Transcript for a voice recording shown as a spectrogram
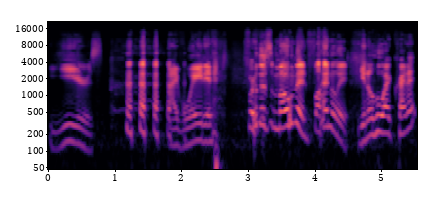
years I've waited. For this moment, finally. You know who I credit?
